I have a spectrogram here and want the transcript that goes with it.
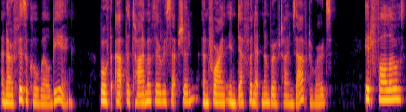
and our physical well being, both at the time of their reception and for an indefinite number of times afterwards, it follows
